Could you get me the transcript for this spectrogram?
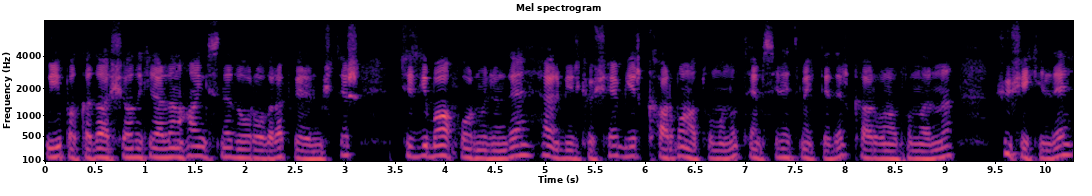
uyup akada aşağıdakilerden hangisine doğru olarak verilmiştir? Çizgi bağ formülünde her bir köşe bir karbon atomunu temsil etmektedir. Karbon atomlarını şu şekilde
